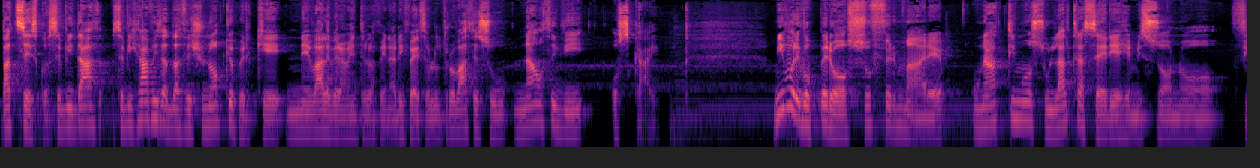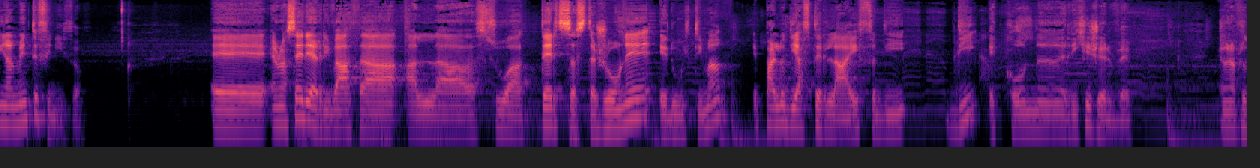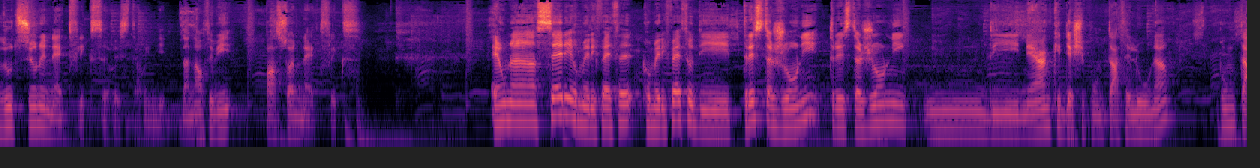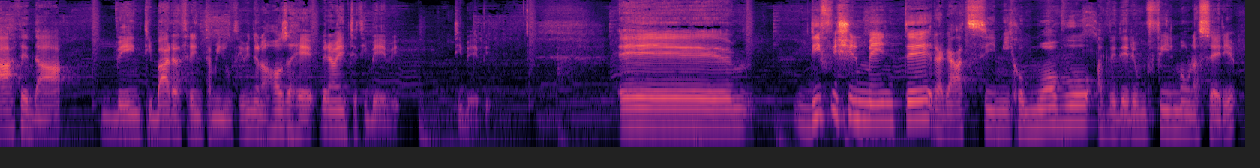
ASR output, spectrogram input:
Pazzesco, se vi, da, se vi capita dateci un occhio perché ne vale veramente la pena. Ripeto, lo trovate su Now o Sky. Mi volevo però soffermare un attimo sull'altra serie che mi sono finalmente finito. È una serie arrivata alla sua terza stagione ed ultima e parlo di Afterlife di, di e con Ricky Gervais. È una produzione Netflix questa, quindi da Now TV passo a Netflix. È una serie, come, ripete, come ripeto, di tre stagioni, tre stagioni mh, di neanche 10 puntate l'una, puntate da 20-30 minuti, quindi è una cosa che veramente ti bevi, ti bevi. E... Ehm, difficilmente, ragazzi, mi commuovo a vedere un film o una serie.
